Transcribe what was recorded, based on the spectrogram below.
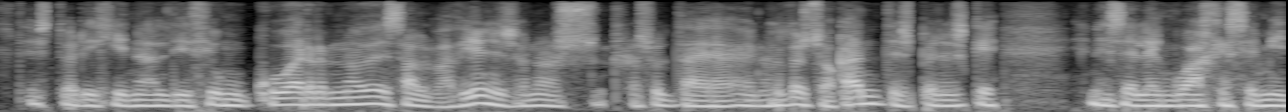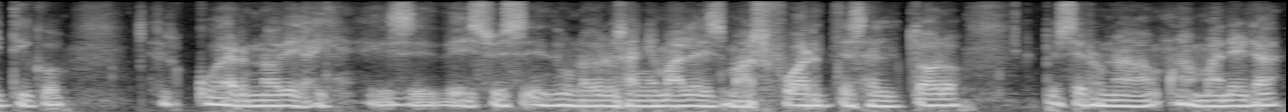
El texto original dice un cuerno de salvación, y eso nos resulta a nosotros chocantes, pero es que en ese lenguaje semítico, el cuerno de, ahí, eso es uno de los animales más fuertes, el toro, pues era una, manera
